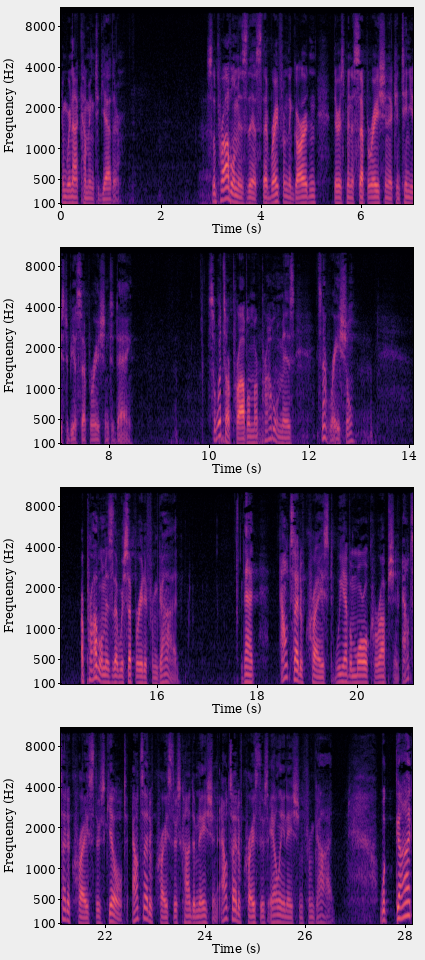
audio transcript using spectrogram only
and we're not coming together. So the problem is this that right from the garden, there has been a separation. It continues to be a separation today. So, what's our problem? Our problem is it's not racial. Our problem is that we're separated from God. That outside of Christ, we have a moral corruption. Outside of Christ, there's guilt. Outside of Christ, there's condemnation. Outside of Christ, there's alienation from God. What God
